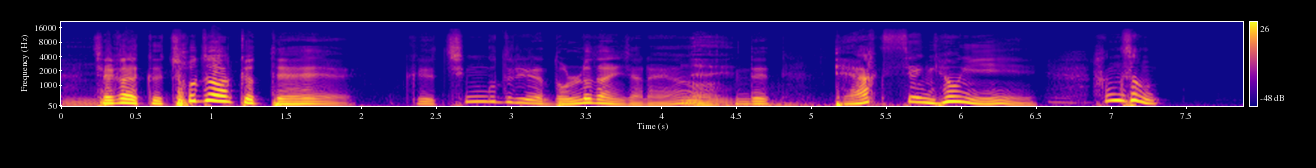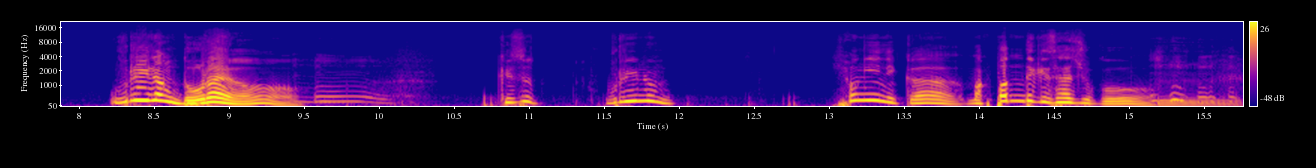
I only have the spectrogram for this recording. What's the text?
음. 제가 그 초등학교 때 그 친구들이랑 놀러 다니잖아요. 네. 근데 대학생 형이 항상 우리랑 놀아요. 음. 그래서 우리는 형이니까 막 번데기 사주고 음.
